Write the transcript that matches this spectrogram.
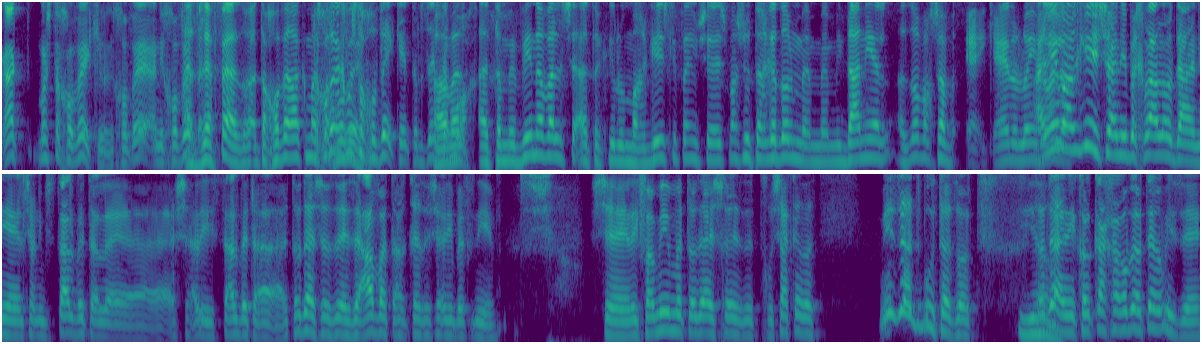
רק מה שאתה חווה, כאילו, אני חווה, אני חווה, אז יפה, אז אתה חווה רק מה אתה שאתה חווה רק מה חווה. שאתה חווה, כן, אתה מזיין את המוח. אתה מבין אבל שאתה כאילו מרגיש לפעמים שיש משהו יותר גדול מדניאל? עזוב עכשיו, כן, אלוהים, לא אני אלוהים. מרגיש שאני בכלל לא דניאל, שאני מסתלבט על... אה, שאני מסתלבט על... אתה יודע שזה איזה אבטאר כזה שאני בפנים. שלפעמים, אתה יודע, יש לך איזו תחושה כזאת, מי זה הדמות הזאת? אתה. יודע, אני כל כך הרבה יותר מזה,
